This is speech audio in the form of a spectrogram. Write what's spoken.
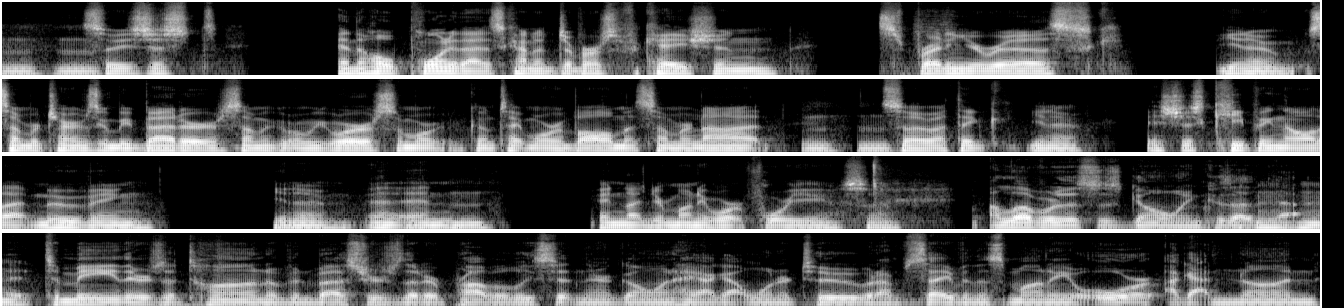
Mhm. so he's just, and the whole point of that is kind of diversification, spreading your risk, you know, some returns going to be better, some are going to be worse, some are going to take more involvement, some are not. Mhm. So I think you know it's just keeping all that moving, you know, and and, Mhm. and letting your money work for you. So I love where this is going because Mhm. to me, there's a ton of investors that are probably sitting there going, "Hey, I got one or two, but I'm saving this money, or I got none,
